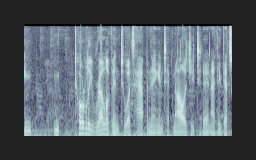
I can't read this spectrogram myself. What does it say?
in, in totally relevant to what's happening in technology today and i think that's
